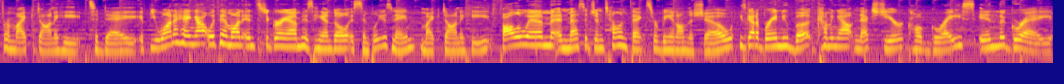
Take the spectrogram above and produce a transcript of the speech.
from Mike Donehey today. If you want to hang out with him on Instagram, his handle is simply his name, Mike Donehey. Follow him and message him. Tell him thanks for being on the show. He's got a brand new book coming out next year called Grace in the Gray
